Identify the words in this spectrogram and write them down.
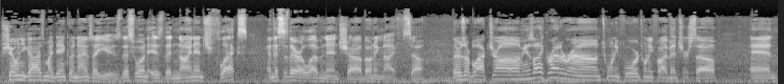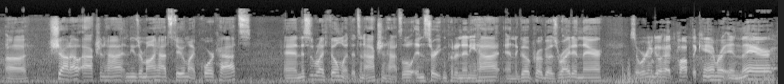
showing you guys my Danco knives I use. This one is the 9-inch Flex, and this is their 11-inch uh, boning knife. So there's our black drum. He's like right around 24, 25 inch or so. And uh, shout out Action Hat, and these are my hats too, my cork hats. And this is what I film with. It's an action hat. It's a little insert you can put in any hat, and the GoPro goes right in there. So we're gonna go ahead, pop the camera in there.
